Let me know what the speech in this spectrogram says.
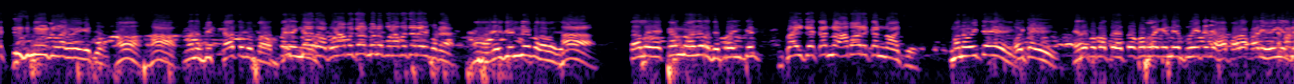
একত্রিশ মিনিট লড়াই হয়ে গেছে। হ্যাঁ। হ্যাঁ। মানে বিখ্যাত ব্যাপার। বিখ্যাত, বড়া মানে বড়া বাজার এই বটে। হ্যাঁ এই জন্যই বলা হ্যাঁ। তাহলে একান্ন হাজার আছে একান্ন আবার একান্ন আছে। মানে ওইটাই। ওইটাই। আরে বাবা তো এতক্ষণ লাগে নিয়ে তুই এটা যে ফাড়াফাড়ি হয়ে গেছে।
